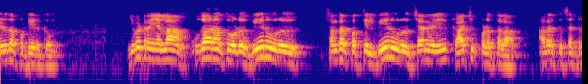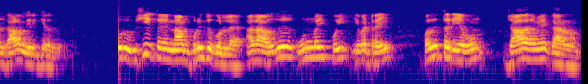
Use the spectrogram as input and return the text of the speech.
எழுதப்பட்டிருக்கும். இவற்றையெல்லாம் உதாரணத்தோடு வேறொரு சந்தர்ப்பத்தில் வேறொரு சேனலில் காட்சிப்படுத்தலாம். அதற்கு சற்று காலம் இருக்கிறது. ஒரு விஷயத்தை நாம் புரிந்து கொள்ள அதாவது உண்மை பொய் இவற்றை பகுத்தறியவும் ஜாதகமே காரணம்.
